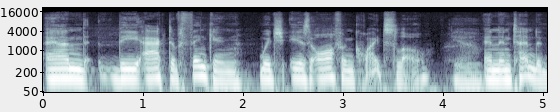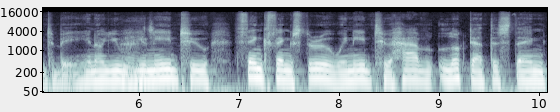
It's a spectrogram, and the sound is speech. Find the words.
And the act of thinking which is often quite slow yeah. and intended to be. You know, you, right. you need to think things through. We need to have looked at this thing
